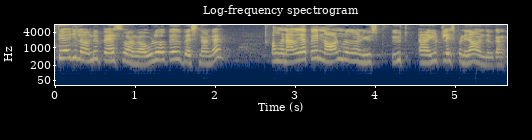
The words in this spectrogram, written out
ஸ்டேஜில் வந்து பேசுவாங்க. அவ்வளோ பேர் பேசினாங்க. அவங்க நிறைய பேர் நார்மல் யூஸ் யூஸ் யூட்டிலைஸ் பண்ணி தான் வந்திருக்காங்க.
